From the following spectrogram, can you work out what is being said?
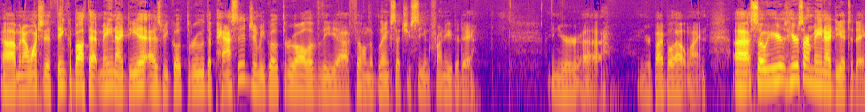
Um, and I want you to think about that main idea as we go through the passage and we go through all of the uh, fill in the blanks that you see in front of you today in your, uh, in your Bible outline. Uh, so here's, here's our main idea today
